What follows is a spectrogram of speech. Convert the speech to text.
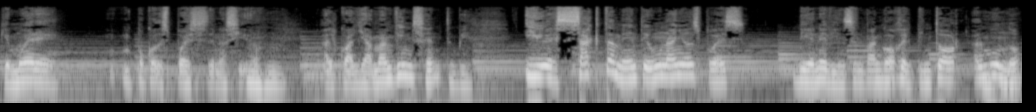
que muere un poco después de nacido. Al cual llaman Vincent. Y exactamente un año después viene Vincent Van Gogh, el pintor, al mundo.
